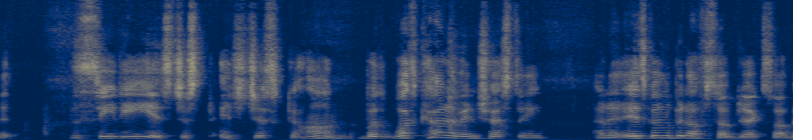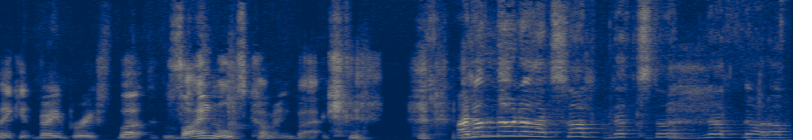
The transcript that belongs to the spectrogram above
It, the CD is just it's just gone. But what's kind of interesting, and it is going a bit off subject, so I'll make it very brief. But vinyl's coming back. I don't know. No, that's not. That's not. Not not off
